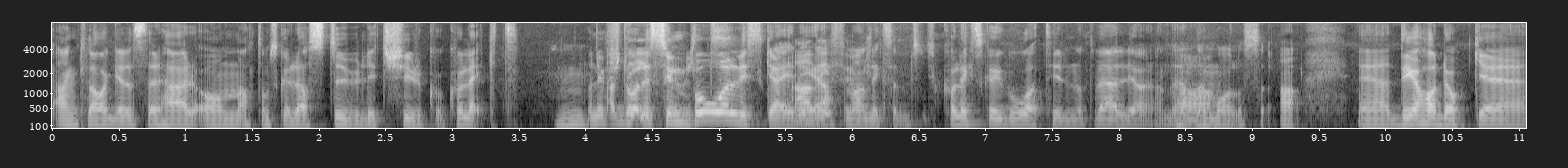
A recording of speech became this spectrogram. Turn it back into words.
anklagelser här om att de skulle ha stulit kyrkokollekt. Mm. Och ni Ja, förstår det det, symboliska i det, Ja, det att man liksom, kollekt ska ju gå till något välgörande Ja. ändamål. Och så. Ja. Eh, det har dock eh,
